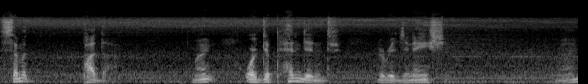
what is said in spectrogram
Samut pada, right? Or dependent origination, right?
